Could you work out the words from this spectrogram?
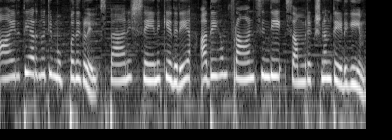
ആയിരത്തി അറുന്നൂറ്റി മുപ്പതുകളിൽ സ്പാനിഷ് സേനയ്ക്കെതിരെ അദ്ദേഹം ഫ്രാൻസിന്റെ സംരക്ഷണം തേടുകയും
